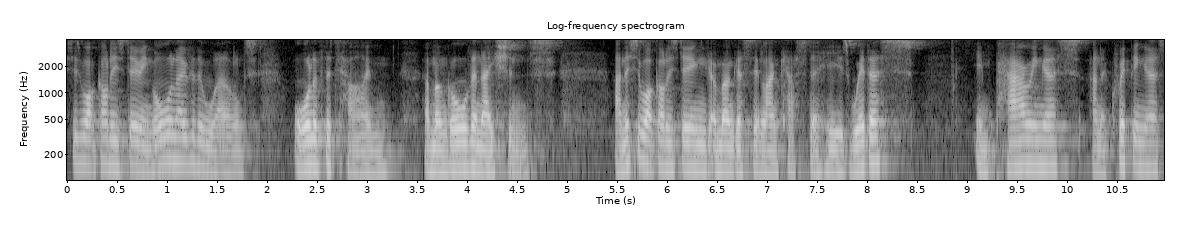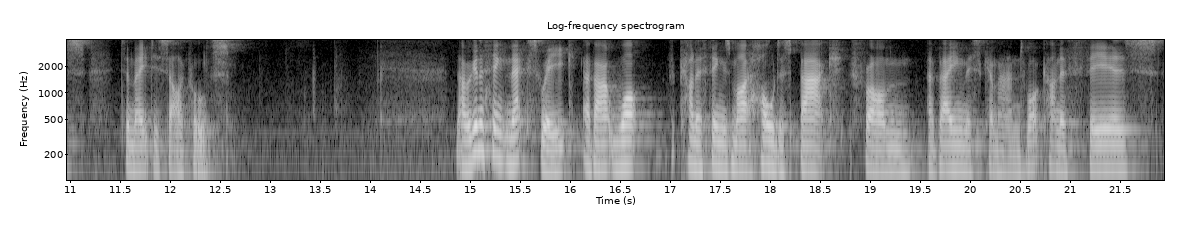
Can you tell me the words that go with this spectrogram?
This is what God is doing all over the world, all of the time, among all the nations. And this is what God is doing among us in Lancaster. He is with us, empowering us and equipping us to make disciples. Now, we're going to think next week about what kind of things might hold us back from obeying this command? What kind of fears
